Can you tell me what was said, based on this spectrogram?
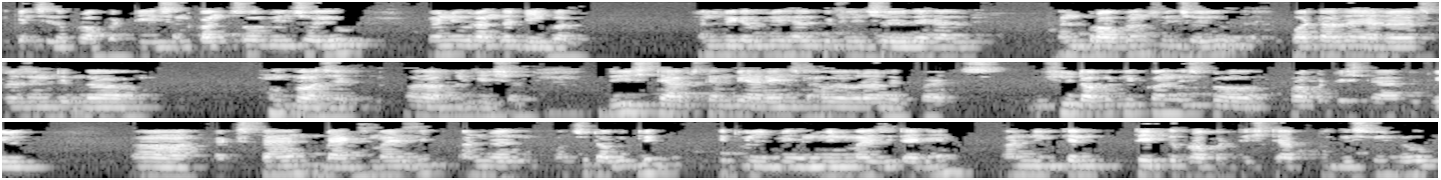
You can see the properties and console will show you when you run the debug. And bw help it will show you the help and problems will show you what are the errors present in the project or application. These tabs can be arranged however are required. If you double click on this pro properties tab, it will uh, expand, maximize it, and then once you double click, it will minimize it again. And you can take the properties tab to this window,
